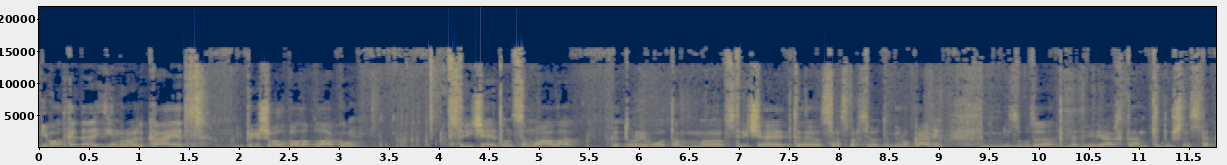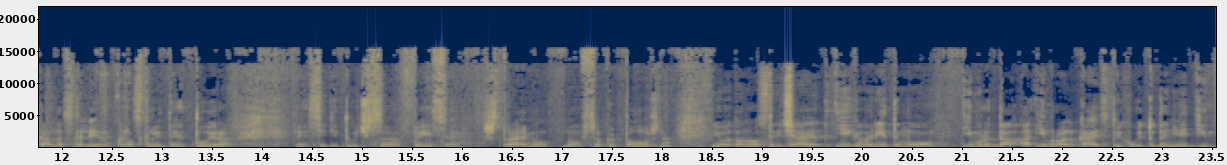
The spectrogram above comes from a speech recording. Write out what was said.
И вот, когда Имру Аль-Каец пришел в Алаблаку, встречает он Самуала, который его там э, встречает э, с распростертыми руками, мизуза на дверях, там кидушный стакан на столе, раскрытая тойра, э, сидит учится, пейсы, штраймел, ну, все как положено. И вот он его встречает и говорит ему, Имр, да, а Имру Аль-Кайц приходит туда не один,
